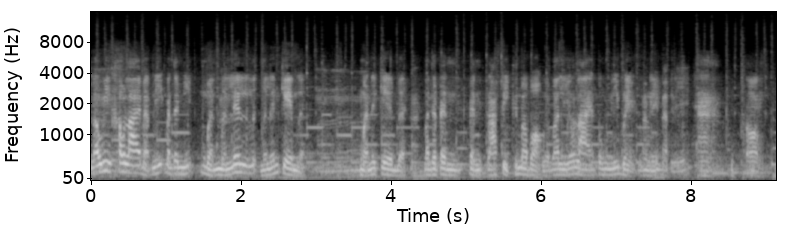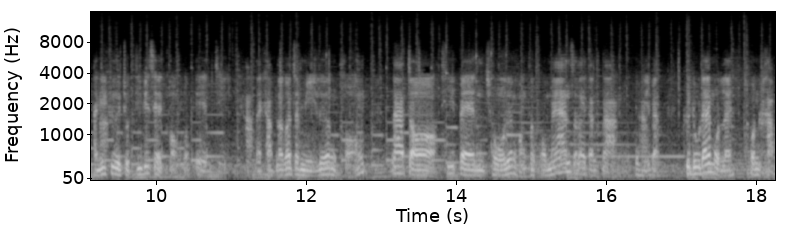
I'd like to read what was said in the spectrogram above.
แล้ววิ่งเข้าไลน์แบบนี้มันจะมีเหมือนเหมือนเล่นเหมือนเล่นเกมเลยอื เหมือนในเกมเลย มันจะเป็นเป็นกราฟิกขึ้นมาบอกเลยว่าเลี้ยวไลน์ตรงนี้เบรกตแบรงบนี้นี้แบบนี้ อ่าถูกต้อง อันนี้คือจุดที่พิเศษของรถ AMG ครับ นะครับ แล้วก็จะมีเรื่องของหน้าจอที่เป็นโชว์เรื่องของ performance อะไรต่างๆ พวกนี้แบบ คือดูได้หมดเลย คนขับ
